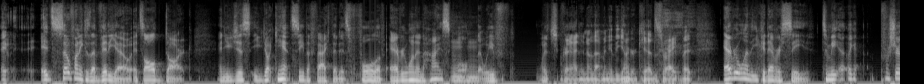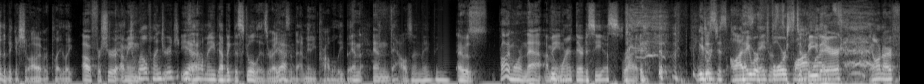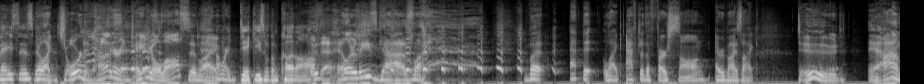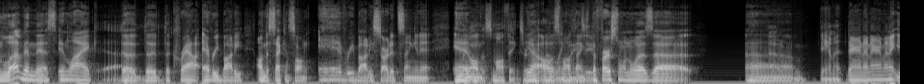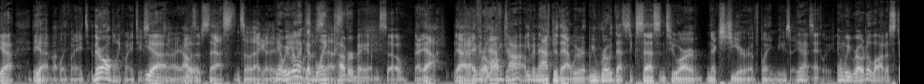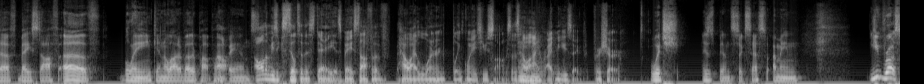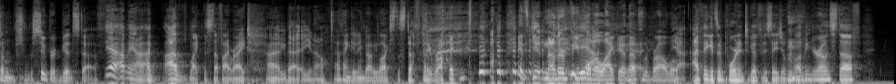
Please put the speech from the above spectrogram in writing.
It, it's so funny because that video, it's all dark, and you just you don't can't see the fact that it's full of everyone in high school Mm-hmm. that we've. Which, great, I didn't know that many of the younger kids, right? But everyone that you could ever see, to me, like for sure, the biggest show I've ever played, like oh, for sure. I mean, twelve hundred. yeah. Yeah, how many? How big the school is, right? Yeah. It wasn't that many, probably, but And- and- thousand maybe. I was probably more than that. I mean, weren't there to see us, right. We Just- were just on. they were forced to be there. on our faces. They're like Jordan Hunter and Daniel Lawson. Like, I'm wearing dickies with them cut off. who the hell are these guys? Like, but at the like after the first song, everybody's like, "Dude, Yeah. I'm loving this." And like the the the crowd, everybody on the second song, everybody started singing it, and all the small things, right? yeah, all the small things. The first one was uh, um, Dammit. yeah, Yeah, yeah. by Blink One Eighty Two. They're all Blink One Eighty Two. Yeah, sorry, I was obsessed, and so I got Yeah, we were like a was Blink cover band, so Uh, yeah, yeah. Uh, even for a long after, time. even after that, we were we rode that success into our next year of playing music. Yeah, basically. and, and we wrote a lot of stuff based off of Blink and a lot of other pop punk Oh, bands. All the music still to this day is based off of how I learned Blink One Eighty Two songs. That's how I Mm-hmm. write music for sure. which has been successful. I mean, you wrote some super good stuff. Yeah, I mean, I I, I like the stuff I write. I bet you know. I think anybody likes the stuff they write. it's getting other people Yeah. to like it. That's the problem. Yeah, I think it's important to go through the stage of loving your own stuff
